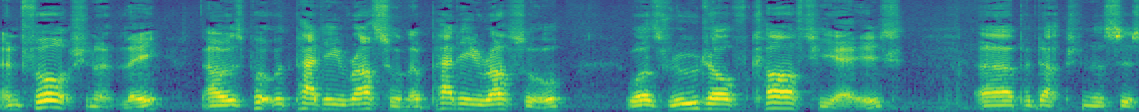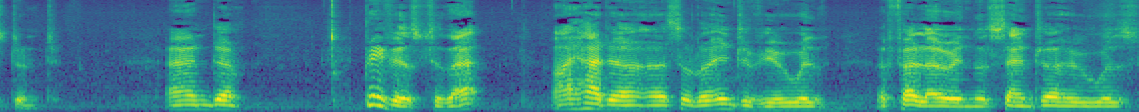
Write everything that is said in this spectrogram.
And fortunately, I was put with Paddy Russell. Now, Paddy Russell was Rudolph Cartier's uh, production assistant. And um, previous to that, I had a, a sort of interview with a fellow in the centre who was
